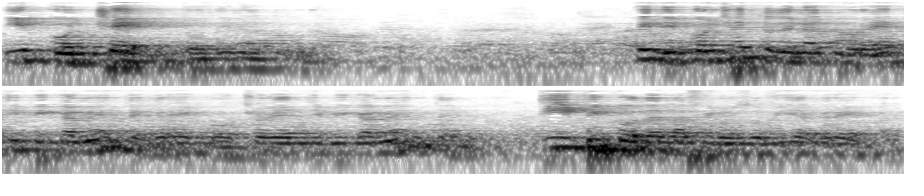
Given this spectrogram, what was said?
il concetto di natura. Quindi il concetto di natura è tipicamente greco, cioè è tipicamente tipico della filosofia greca.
